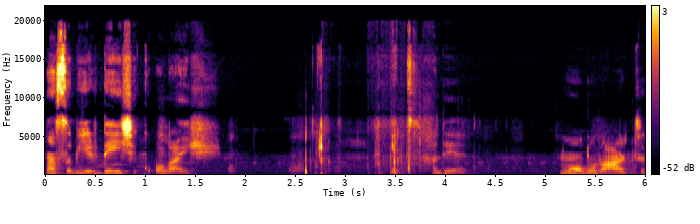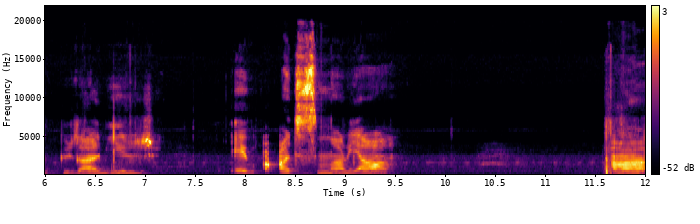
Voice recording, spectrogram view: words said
Nasıl bir değişik olay. Evet hadi. Ne olur artık güzel bir ev açsınlar ya. Aa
